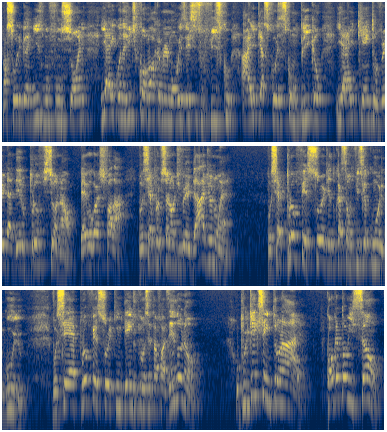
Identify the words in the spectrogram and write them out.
nosso organismo funcione. E aí quando a gente coloca, meu irmão, o exercício físico, aí que as coisas complicam e aí que entra o verdadeiro profissional. E aí eu gosto de falar, você é profissional de verdade ou não é? Você é professor de educação física com orgulho. Você é professor que entende o que você está fazendo ou não? O porquê que você entrou na área? Qual que é a tua missão?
